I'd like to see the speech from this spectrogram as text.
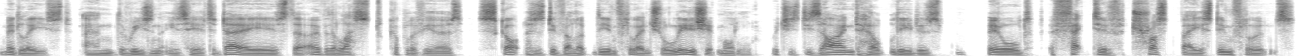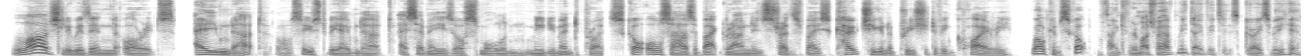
Middle East. And the reason that he's here today is that over the last couple of years, years, Scott has developed the influential leadership model, which is designed to help leaders build effective trust based influence, largely within, or it's aimed at, or seems to be aimed at, SMEs or small and medium enterprise. Scott also has a background in strengths based coaching and appreciative inquiry, Welcome, Scott. Thank you very much for having me, David. It's great to be here.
